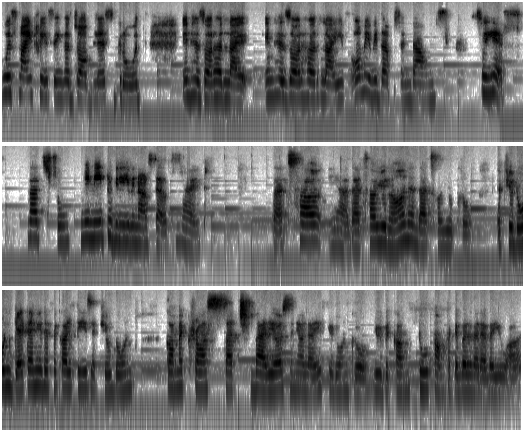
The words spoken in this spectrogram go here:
who is might facing a jobless growth in his or her life in his or her life or maybe the ups and downs. So yes that's true. We need to believe in ourselves. Right. That's how yeah that's how you learn and that's how you grow. If you don't get any difficulties if you don't come across such barriers in your life you don't grow. You become too comfortable wherever you are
